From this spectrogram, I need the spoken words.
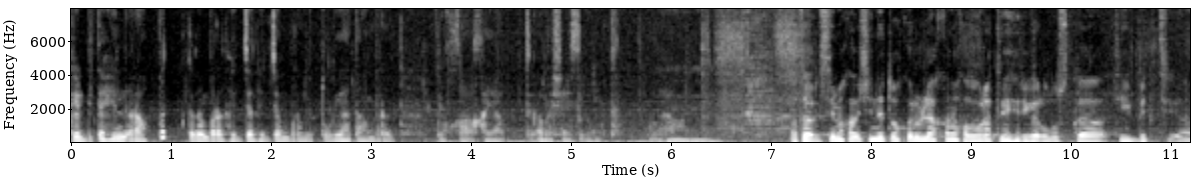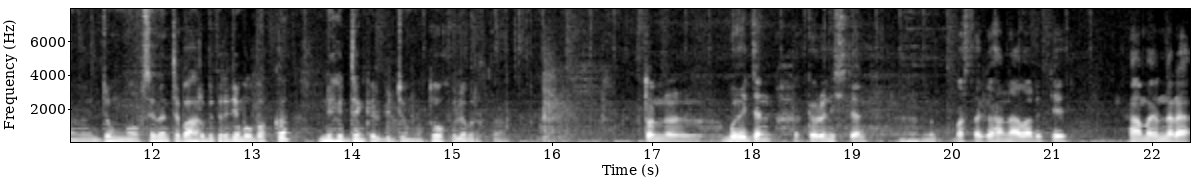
Келбите хин раппыт канан баран хыджан хыджан баран тулуя хатаан баран обращая сигналлар. Ата Алексей Михайлович, не тохкар улахканы холора тихригер улуска тибит жоңго. Сенен чаба харбит реден болбакка не хыджан келбит жоңго. Тох ула барыкта. Тон быһыджан көрөнистен бастага хана бар ити хамайыннара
